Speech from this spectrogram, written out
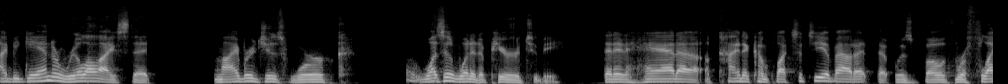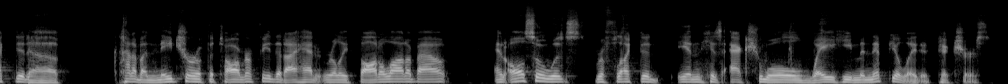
I began to realize that Muybridge's work uh, wasn't what it appeared to be, that it had a, a kind of complexity about it that was both reflected a kind of a nature of photography that I hadn't really thought a lot about and also was reflected in his actual way he manipulated pictures.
